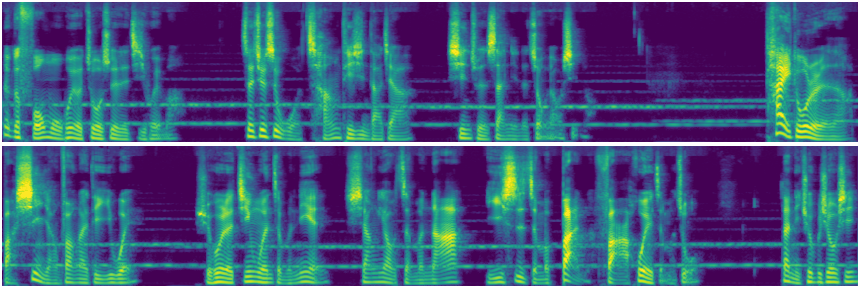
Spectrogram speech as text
那个佛母会有作祟的机会吗？这就是我常提醒大家心存善念的重要性。太多的人啊，把信仰放在第一位，学会了经文怎么念，香要怎么拿，仪式怎么办，法会怎么做，但你却不修心，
